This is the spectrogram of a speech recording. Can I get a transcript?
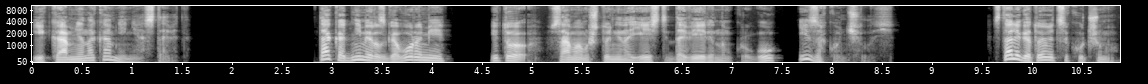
и камня на камне не оставит. Так одними разговорами, и то в самом что ни на есть доверенном кругу, и закончилось. Стали готовиться к худшему.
